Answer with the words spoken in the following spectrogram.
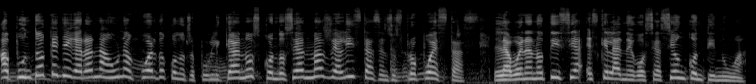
Apuntó que llegarán a un acuerdo con los republicanos cuando sean más realistas en sus propuestas. La buena noticia es que la negociación continúa.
